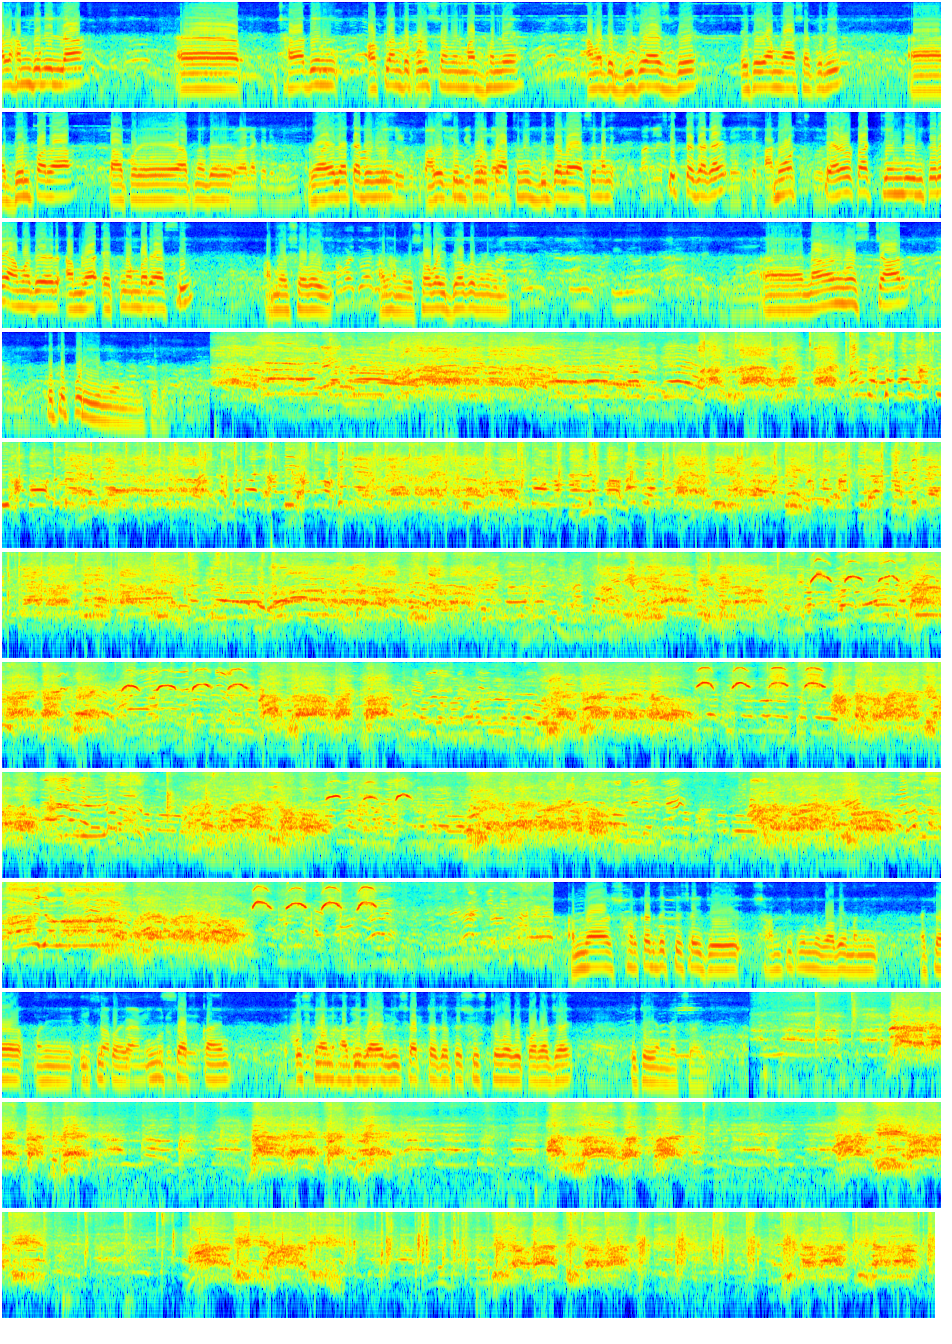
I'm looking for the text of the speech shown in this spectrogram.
আলহামদুলিল্লাহ সারাদিন অক্লান্ত পরিশ্রমের মাধ্যমে আমাদের বিজয় আসবে এটাই আমরা আশা করি। দেলপাড়া তারপরে আপনাদের রয়্যাল একাডেমি। রয়্যাল রসুলপুর প্রাথমিক বিদ্যালয়। আছে মানে প্রত্যেকটা জায়গায় মোট তেরোটা কেন্দ্রের ভিতরে আমাদের আমরা এক নম্বরে আছি। আমরা সবাই আলহামদুলিল্লাহ সবাই দোয়া করবেন আমাদের। নারায়ণগঞ্জ চার কুতুবপুর ইউনিয়নের ভিতরে? আমরা আমরা সরকার দেখতে চাই যে শান্তিপূর্ণভাবে মানে একটা মানে ইনসাফ কায়েম। ওসমান হাজি ভাইয়ের রিসার্চটা যাতে সুষ্ঠুভাবে করা যায় এটাই আমরা চাই আমরা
